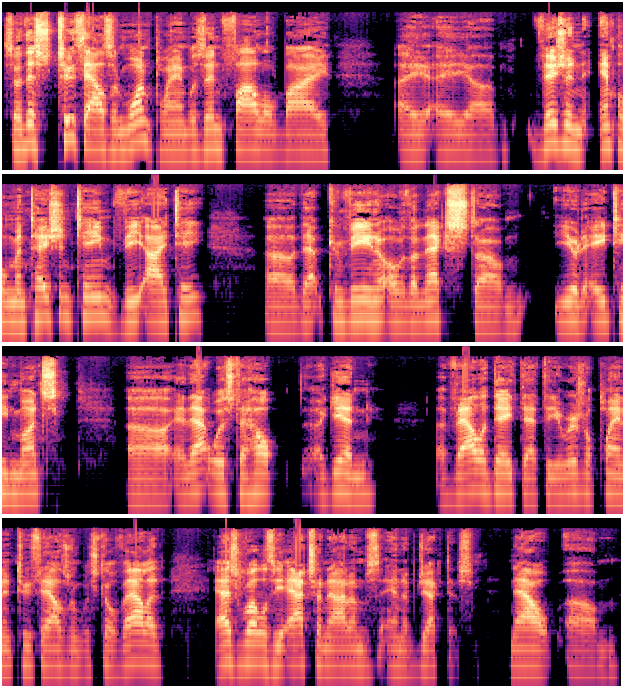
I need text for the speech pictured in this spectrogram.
So this 2001 plan was then followed by a, a uh, vision implementation team, VIT, uh, that convened over the next um, year to 18 months. Uh, and that was to help, again, uh, validate that the original plan in 2000 was still valid, as well as the action items and objectives. Now, um,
